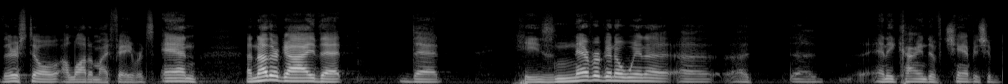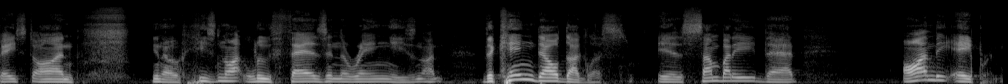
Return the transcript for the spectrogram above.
They're still a lot of my favorites. And another guy that that he's never going to win a, a, a, a any kind of championship based on. You know he's not Lou Thesz in the ring. He's not the King. Del Douglas is somebody that on the apron,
